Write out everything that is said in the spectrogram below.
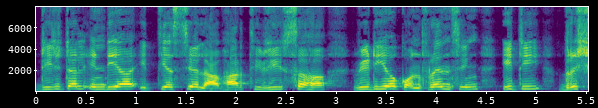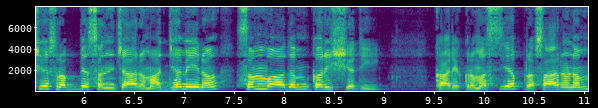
डिजिटल इण्डिया इत्यस्य लाभार्थिभिः सह वीडियो कॉन्फ्रेंसिंग इति दृश्यश्रव्यसञ्चारमाध्यमेन संवादं करिष्यति। कार्यक्रमस्य प्रसारणं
